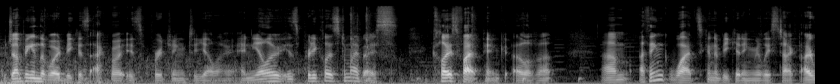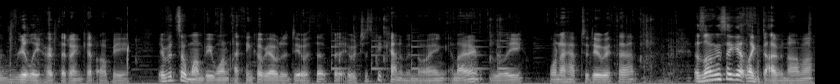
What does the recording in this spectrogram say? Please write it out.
We're jumping in the void because Aqua is bridging to yellow, and yellow is pretty close to my base. Close fight, Pink. I love that. Um, I think white's going to be getting really stacked. I really hope they don't get obby. If it's a 1v1, I think I'll be able to deal with it, but it would just be kind of annoying, and I don't really want to have to deal with that. As long as I get, like, diamond armor,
